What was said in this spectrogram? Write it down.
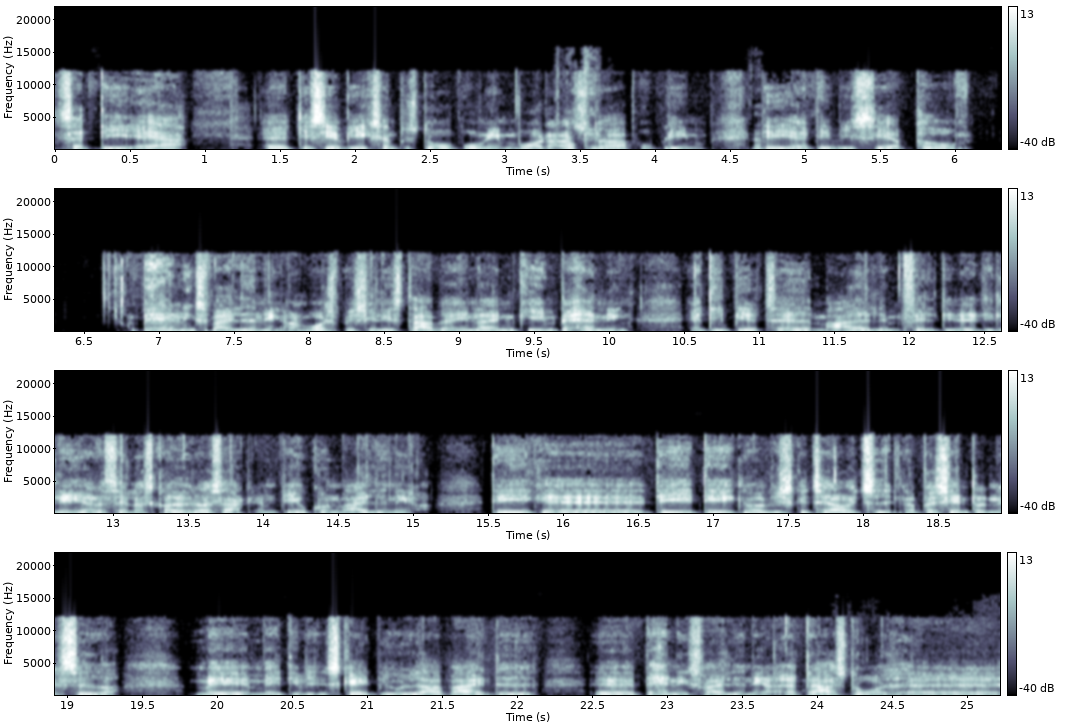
så det er det ser vi ikke som det store problem. Hvor der er et større problem, ja. det er det, vi ser på behandlingsvejledningerne, hvor specialister har været inde og angive en behandling, at de bliver taget meget lemfældigt af de læger, der selv har skrevet det og sagt, jamen det er jo kun vejledninger. Det er ikke, øh, det, det er ikke noget, vi skal tage over i tid. Når patienterne sidder med, med de videnskabeligt udarbejdede øh, behandlingsvejledninger, at der er, stor, øh,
